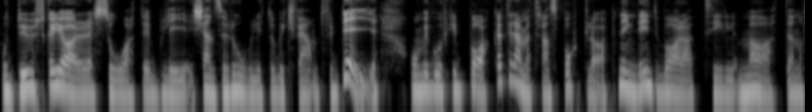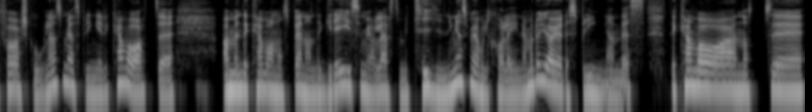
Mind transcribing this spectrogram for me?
och du ska göra det så att det blir, känns roligt och bekvämt för dig. Och om vi går tillbaka till det här med transportlöpning, det är inte bara till möten och förskolan som jag springer. Det kan vara att eh, ja, men det kan vara någon spännande grej som jag läste om i tidningen som jag vill kolla in. Ja, men då gör jag det springandes. Det kan vara något, eh,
